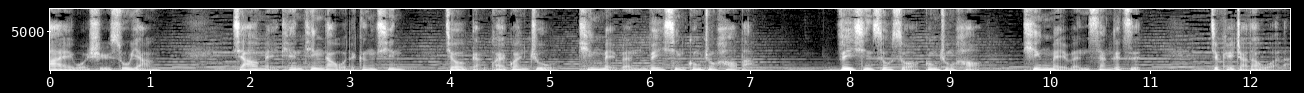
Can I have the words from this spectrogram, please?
嗨，我是苏阳。想要每天听到我的更新，就赶快关注“听美文”微信公众号吧。微信搜索公众号“听美文”三个字，就可以找到我了。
